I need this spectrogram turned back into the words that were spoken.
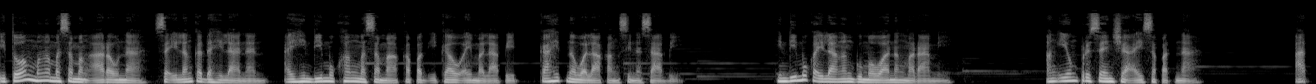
Ito ang mga masamang araw na, sa ilang kadahilanan, ay hindi mukhang masama kapag ikaw ay malapit, kahit na wala kang sinasabi. Hindi mo kailangang gumawa ng marami. Ang iyong presensya ay sapat na. At,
